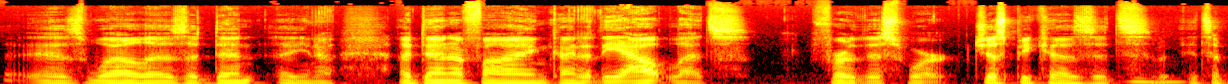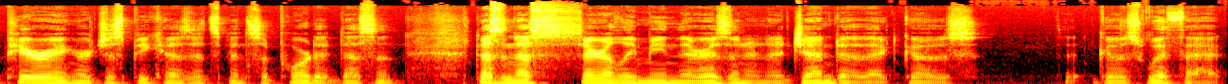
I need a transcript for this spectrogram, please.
as well as ident- you know, identifying kind of the outlets for this work. Just because it's mm-hmm. it's appearing or just because it's been supported doesn't doesn't necessarily mean there isn't an agenda that goes that goes with that.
